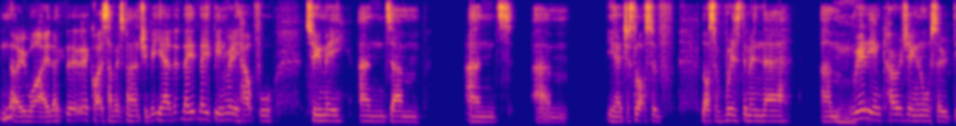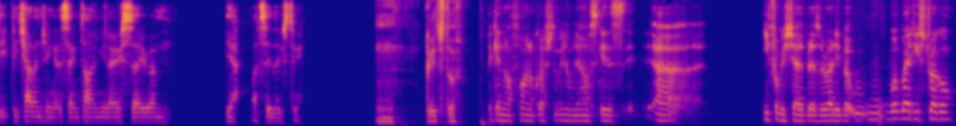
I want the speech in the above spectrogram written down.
know why they're, they're quite self-explanatory. But yeah, they they've been really helpful to me, and um, and um, yeah, just lots of lots of wisdom in there um, mm. really encouraging and also deeply challenging at the same time you know so um, yeah i'd say those two. Mm. great stuff. Again our final question that we normally ask is uh, you've probably shared a bit of it already but w- where do you struggle?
